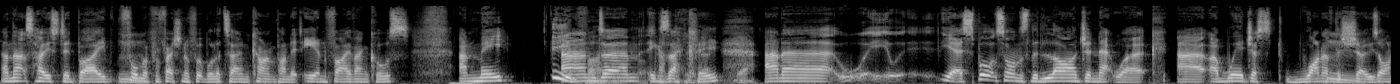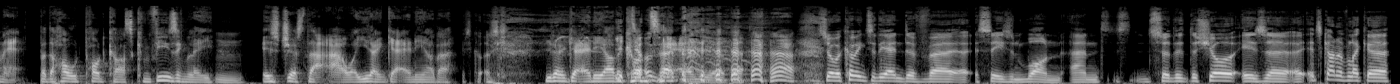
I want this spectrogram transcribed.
and that's hosted by Hmm. former professional footballer turned current pundit Ian Five Ankles, and me. Ian and Five um, Ankles. exactly, Yeah. and uh, w- w- yeah, Sports On's the larger network, uh, and we're just one of the Hmm. shows on it. But the whole podcast, confusingly, is just that hour. You don't get any other. You don't get any other content. any other. so we're coming to the end of uh, season one, and so the the show is uh, it's kind of like a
